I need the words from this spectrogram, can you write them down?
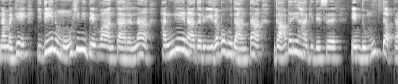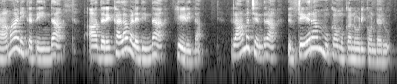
ನಮಗೆ ಇದೇನು ಮೋಹಿನಿ ದೆವ್ವ ಅಂತಾರಲ್ಲ, ಹಂಗೇನಾದರೂ ಇರಬಹುದಾ ಅಂತ ಗಾಬರಿ ಆಗಿದೆ, ಸರ್ ಎಂದು ಮುಕ್ತ ಪ್ರಾಮಾಣಿಕತೆಯಿಂದ, ಆದರೆ ಕಳವಳದಿಂದ ಹೇಳಿದ. ರಾಮಚಂದ್ರ ಜಯರಾಮ್ ಮುಖ ಮುಖ ನೋಡಿಕೊಂಡರು.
